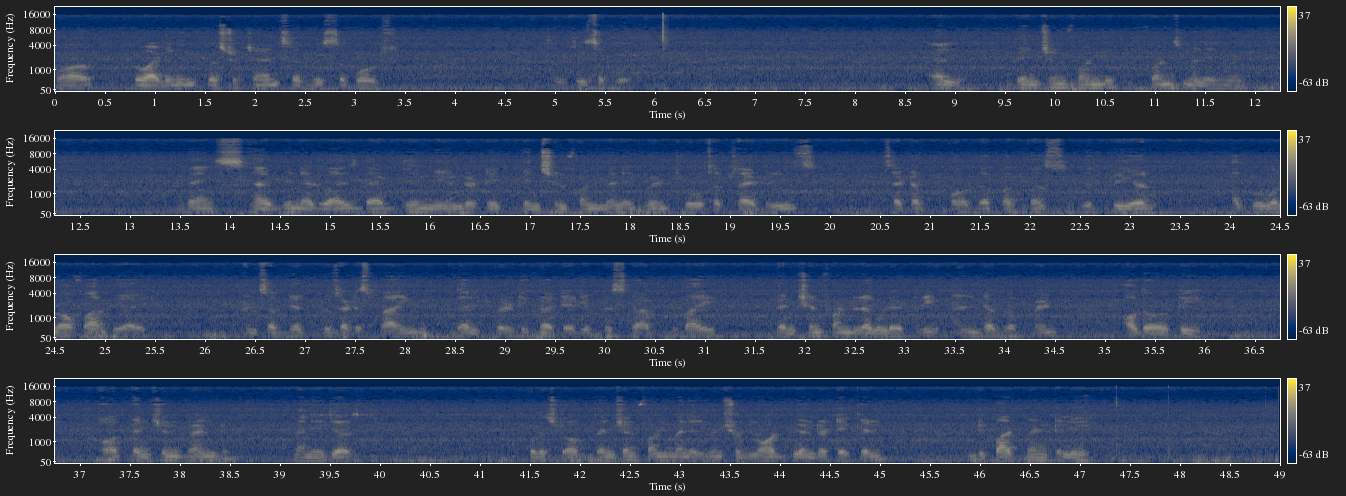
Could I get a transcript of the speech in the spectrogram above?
for providing infrastructure and service supports. Service support. L. Pension fund funds management. Banks have been advised that they may undertake pension fund management through subsidiaries set up for the purpose with prior approval of RBI and subject to satisfying the eligibility criteria prescribed by Pension Fund Regulatory and Development Authority or pension fund managers full stop pension fund management should not be undertaken departmentally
